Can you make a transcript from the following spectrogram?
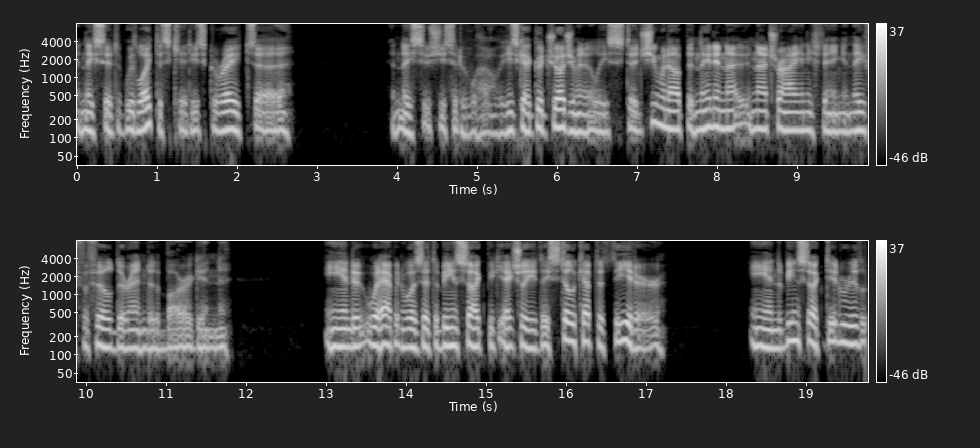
And they said, we like this kid. He's great. Uh, and they she said, wow, he's got good judgment at least. And she went up and they did not, not try anything and they fulfilled their end of the bargain. And what happened was that the Beanstalk actually they still kept the theater, and the Beanstalk did really,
